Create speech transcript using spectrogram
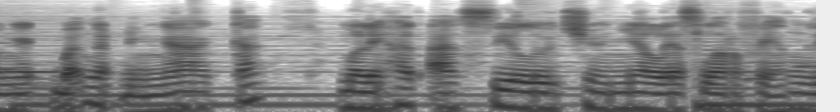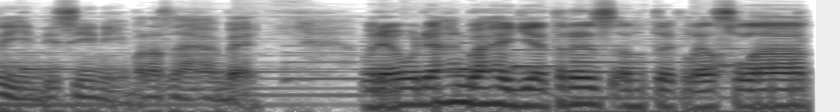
bengek banget nih ngakak melihat aksi lucunya Leslar Family di sini para sahabat Mudah-mudahan bahagia terus untuk Leslar,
